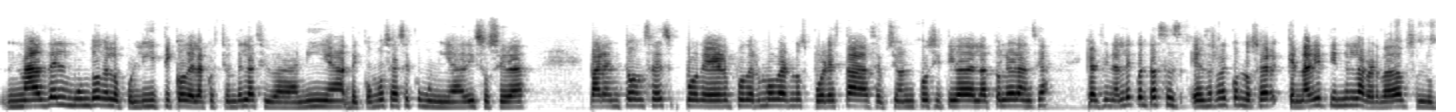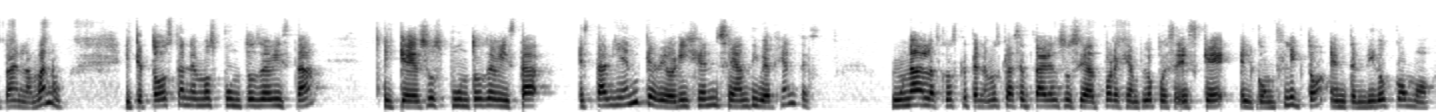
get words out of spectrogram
más del mundo de lo político, de la cuestión de la ciudadanía, de cómo se hace comunidad y sociedad, para entonces poder, poder movernos por esta acepción positiva de la tolerancia, que al final de cuentas es, reconocer que nadie tiene la verdad absoluta en la mano y que todos tenemos puntos de vista y que esos puntos de vista está bien que de origen sean divergentes. Una de las cosas que tenemos que aceptar en sociedad, por ejemplo, pues es que el conflicto, entendido como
